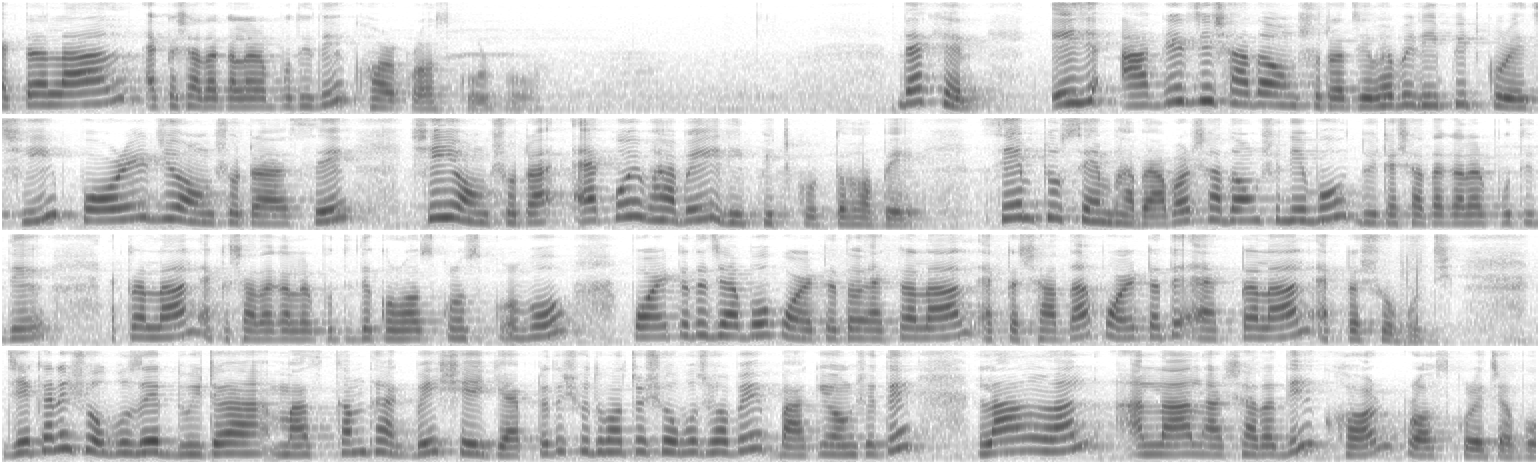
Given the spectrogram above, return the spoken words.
একটা লাল, একটা সাদা কালার প্রতি দিয়ে ঘর ক্রস করব। দেখেন, এই যে আগের যে সাদা অংশটা যেভাবে রিপিট করেছি, পরের যে অংশটা আছে, সেই অংশটা একইভাবেই রিপিট করতে হবে। সেম টু সেমভাবে আবার সাদা অংশ নেব, দুইটা সাদা কালার পুঁতি দিয়ে একটা লাল, একটা সাদা কালার পুঁতি দিয়ে ক্রস ক্রস করব। পরেরটাতে যাব পরেরটাতে একটা লাল, একটা সাদা, পরেরটাতে একটা লাল, একটা সবুজ। যেখানে সবুজের দুইটা মাঝখান থাকবে, সেই গ্যাপটাতে শুধুমাত্র সবুজ হবে, বাকি অংশতে লাল লাল লাল আর সাদা দিয়ে ঘর ক্রস করে যাব।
